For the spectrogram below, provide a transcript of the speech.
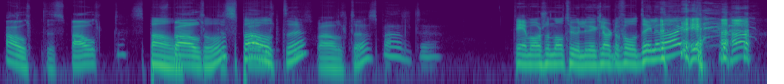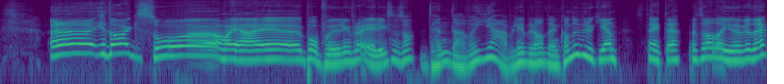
Spalte, spalte. Spalte spalte. Spalte, spalte. Det var så naturlig vi klarte å få det til i dag. Eh, I dag så har jeg eh, på oppfordring fra Erik som sa 'Den der var jævlig bra, den kan du bruke igjen'. Så tenkte jeg vet du hva, da gjør vi det.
